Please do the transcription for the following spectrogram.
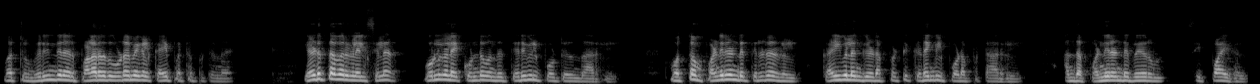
மற்றும் விருந்தினர் பலரது உடைமைகள் கைப்பற்றப்பட்டன. எடுத்தவர்களில் சிலர் பொருள்களை கொண்டு வந்து தெருவில் போட்டிருந்தார்கள். மொத்தம் பன்னிரண்டு திருடர்கள் கைவிலங்கு இடப்பட்டு கிடங்கில் போடப்பட்டார்கள். அந்த பன்னிரண்டு பேரும் சிப்பாய்கள்.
